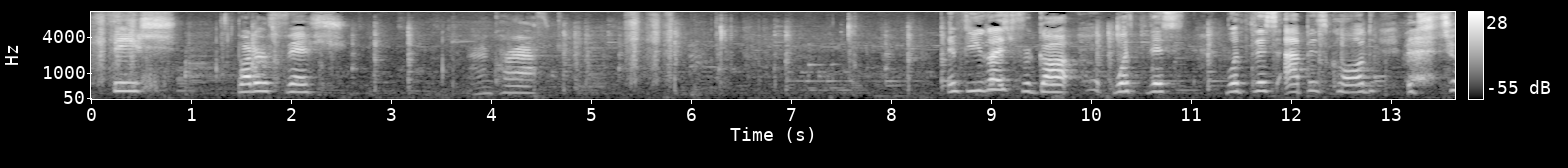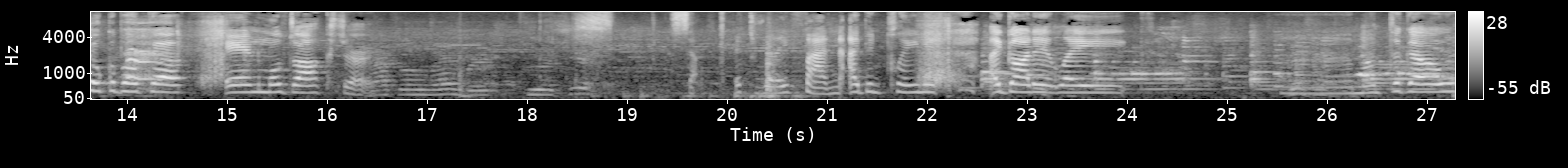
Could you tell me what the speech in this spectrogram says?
Fish, butterfish, Minecraft. If you guys forgot what this what this app is called, it's Chocoboca Animal Doctor. So it's really fun. I've been playing it. I got it like a month ago.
